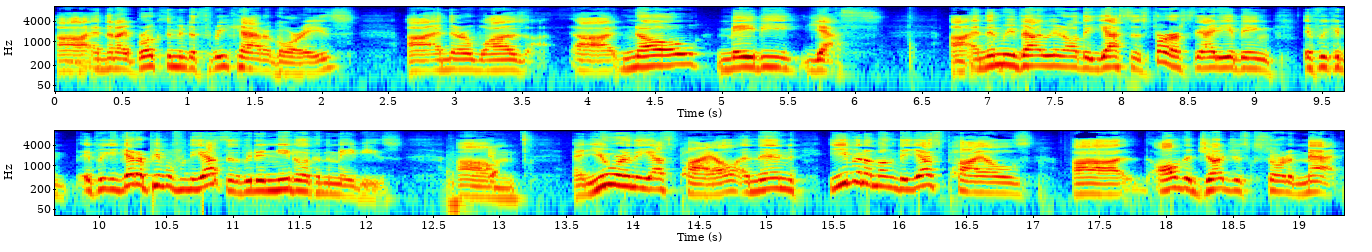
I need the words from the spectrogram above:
uh, and then I broke them into three categories. Uh, and there was uh, no, maybe, yes. Uh, and then we evaluated all the yeses first. The idea being, if we could, if we could get our people from the yeses, we didn't need to look at the maybes. Um, And you were in the yes pile, and then even among the yes piles, uh, all the judges sort of met.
